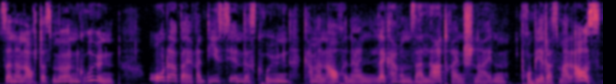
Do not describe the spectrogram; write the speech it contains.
sondern auch das Möhrengrün. Oder bei Radieschen, das Grün, kann man auch in einen leckeren Salat reinschneiden. Probier das mal aus.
